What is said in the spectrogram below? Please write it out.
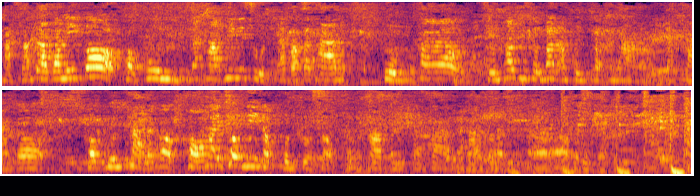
ค่ะสำหรับวันนี้ก็ขอบคุณนะคะพี่วิสุทธ์นะคะประธานกลุ่มข้าวศูนย์ข้าวชุมชนบ้านอำพึงพัฒนานะคะ ก็ขอบคุณค่ะ แล้วก็ขอให้โชคดีกับผลตรวจสอบคุณภาพผลิตภัณฑ์ข้าวนะคะสวัสดีค่ะ ครับสวัสดีครับ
